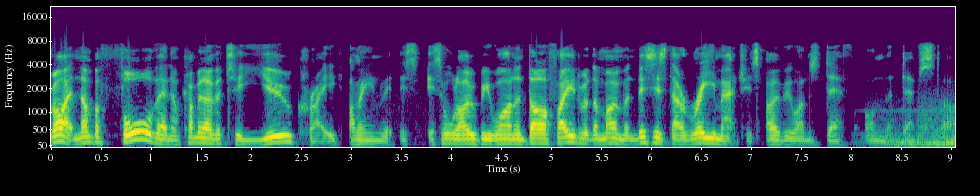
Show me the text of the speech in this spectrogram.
Right, number four. Then I'm coming over to you, Craig. I mean, it's it's all Obi Wan and Darth Vader at the moment. This is the rematch. It's Obi Wan's death on the Death Star.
